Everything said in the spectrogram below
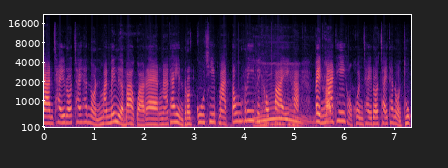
การใช้รถใช้ถนนมันไม่เหลือบ่ากว่าแรงนะ ถ้าเห็นรถกู้ชีพมาต้องรีบให้เขาไปค่ะ อืมเป็นครับหน้าที่ของคนใช้รถใช้ถนนทุก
